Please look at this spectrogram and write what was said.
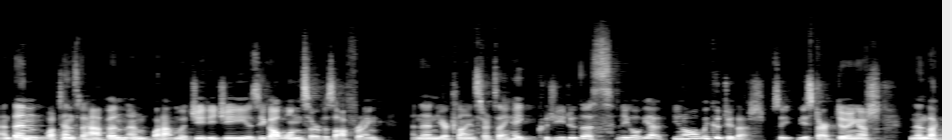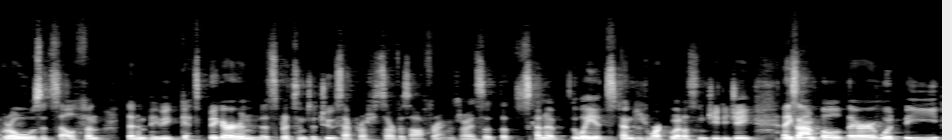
And then what tends to happen, and what happened with GDG, is you got one service offering, and then your client starts saying, hey, could you do this? And you go, yeah, you know, we could do that. So you start doing it, and then that grows itself, and then it maybe gets bigger and it splits into two separate service offerings, right? So that's kind of the way it's tended to work with us in GDG. An example there would be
